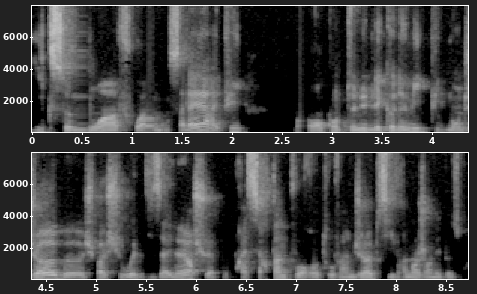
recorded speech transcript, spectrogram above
X mois fois mon salaire. Et puis, bon, compte tenu de l'économie depuis de mon job, euh, je sais pas, je suis web designer, je suis à peu près certain de pouvoir retrouver un job si vraiment j'en ai besoin.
